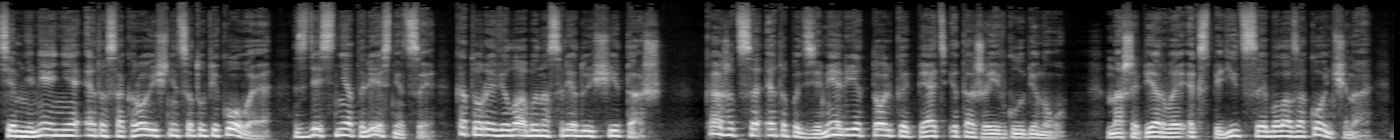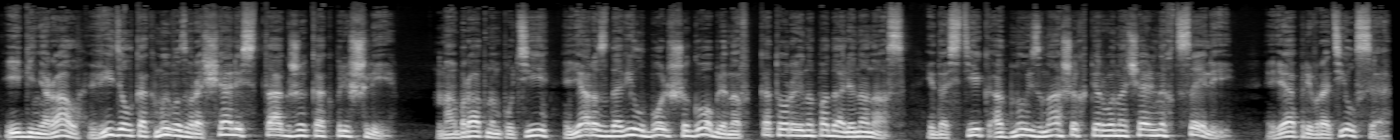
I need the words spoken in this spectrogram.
Тем не менее, эта сокровищница тупиковая, здесь нет лестницы, которая вела бы на следующий этаж. Кажется, это подземелье только пять этажей в глубину. Наша первая экспедиция была закончена, и генерал видел, как мы возвращались так же, как пришли. На обратном пути я раздавил больше гоблинов, которые нападали на нас, и достиг одну из наших первоначальных целей. Я превратился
